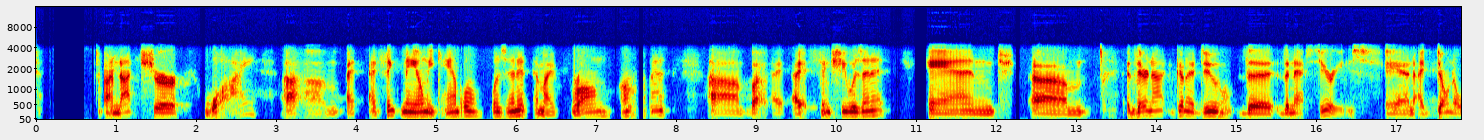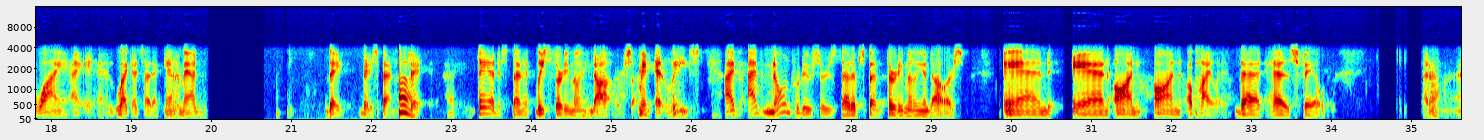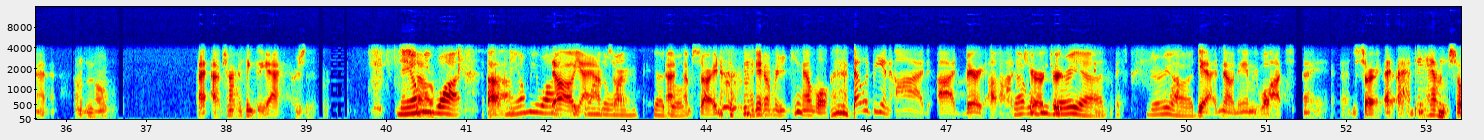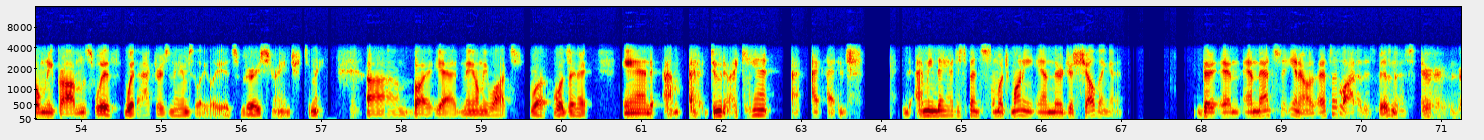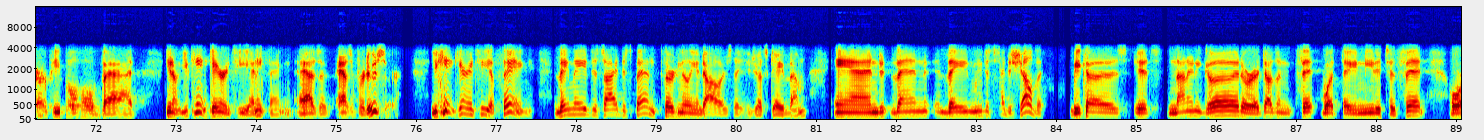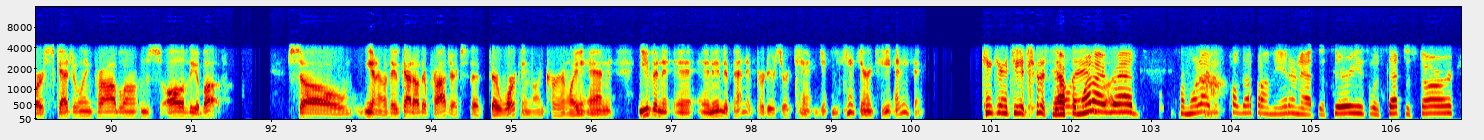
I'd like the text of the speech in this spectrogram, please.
I'm not sure why. Um, I, I think Naomi Campbell was in it. Am I wrong on that? Um, but I, I think she was in it, and um, they're not going to do the the next series, and I don't know why. I, like I said, I can't imagine they they spent they they had to spend at least thirty million dollars. I mean, at least I've I've known producers that have spent thirty million dollars, and and on on a pilot that has failed. I don't I don't know. I, I'm trying to think of the actors. Naomi So, Watts. Uh, Naomi Watts oh, yeah, I'm sorry. I, I'm sorry, Naomi Campbell. That would be an odd, odd, very odd that would be character. very odd. Very odd. Yeah, no, Naomi Watts. I, I'm sorry, I, I've been having so many problems with with actors' names lately. It's very strange to me. Um, but yeah, Naomi Watts wa- was in it, and um, dude, I can't. I, I, I mean, they had to spend so much money, and they're just shelving it. There, and and that's you know that's a lot of this business. There there are people that you know you can't guarantee anything as a as a producer. You can't guarantee a thing. They may decide to spend thirty million dollars that you just gave them, and then they may decide to shelve it because it's not any good or it doesn't fit what they need it to fit or scheduling problems, all of the above. So, you know, they've got other projects that they're working on currently, and even a- an independent producer can't you can't guarantee anything. Can't guarantee it's going to Yeah, sell. from to what I read, from what I just pulled up on the internet, the series was set to star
